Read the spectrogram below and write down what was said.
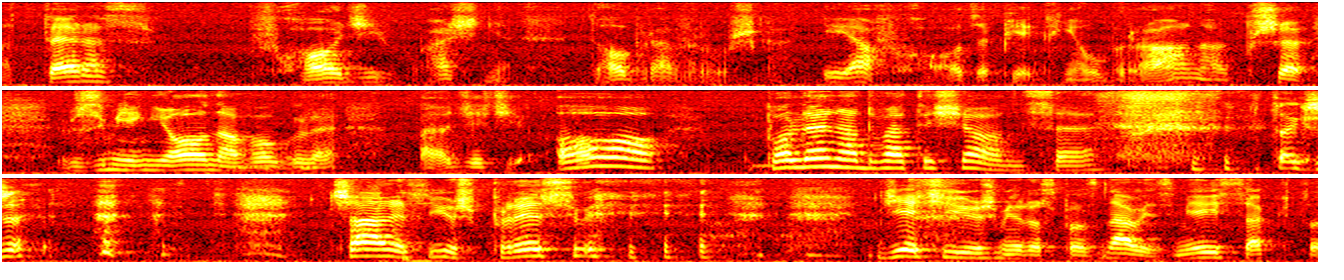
a teraz wchodzi właśnie dobra wróżka. I ja wchodzę pięknie ubrana, prze, zmieniona w ogóle, a dzieci, o, Polena 2000. Także czary już prysły. Dzieci już mnie rozpoznały z miejsca, kto,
